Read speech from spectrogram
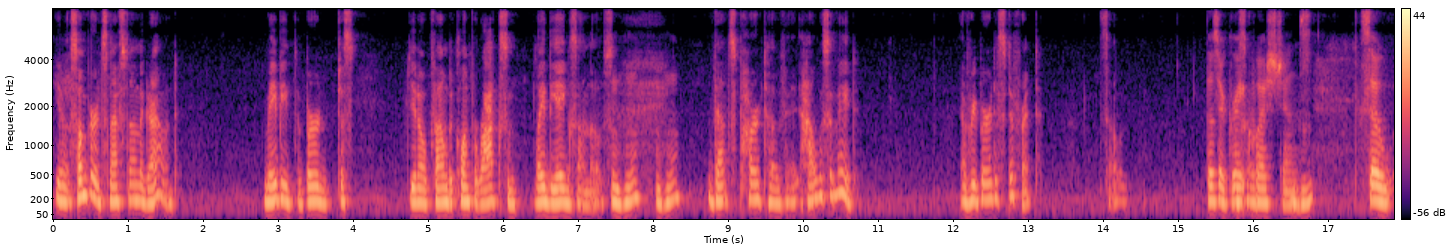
you know some birds nest on the ground maybe the bird just you know found a clump of rocks and laid the eggs on those mm-hmm. Mm-hmm. that's part of it how was it made every bird is different so Those are great So- questions. So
